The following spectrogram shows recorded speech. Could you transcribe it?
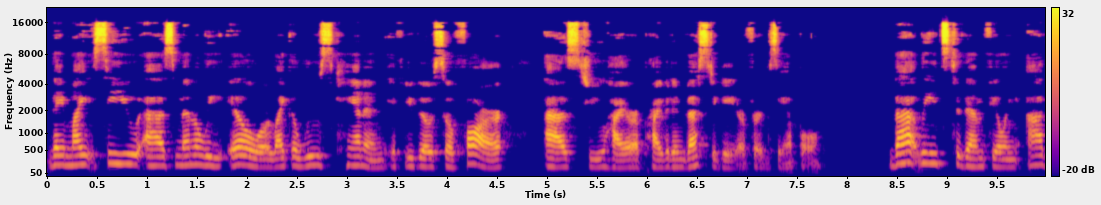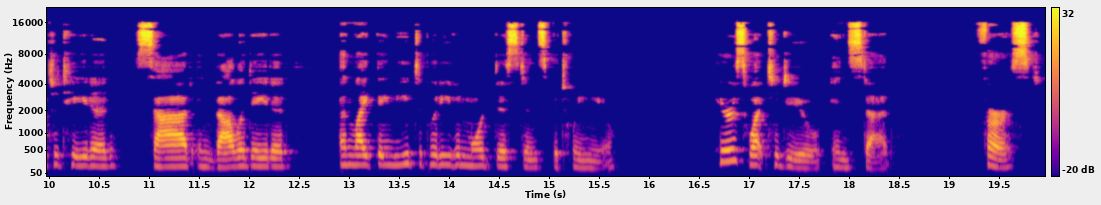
They might see you as mentally ill or like a loose cannon if you go so far as to hire a private investigator, for example. That leads to them feeling agitated, sad, invalidated, and like they need to put even more distance between you. Here's what to do instead. First,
